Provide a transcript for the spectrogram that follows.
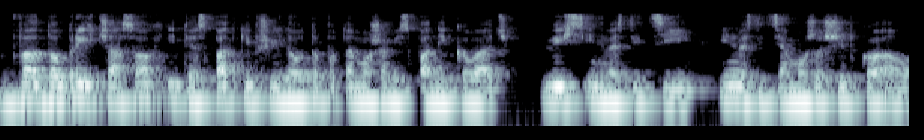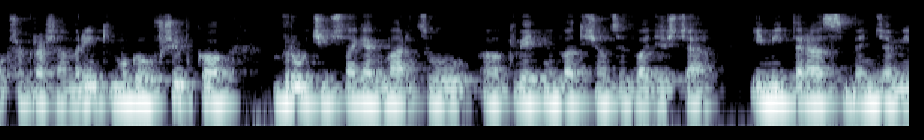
w dobrych czasach i te spadki przyjdą, to potem możemy spanikować, wyjść z inwestycji, inwestycja może szybko, albo przepraszam, rynki mogą szybko wrócić, tak jak w marcu, kwietniu 2020 i my teraz będziemy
